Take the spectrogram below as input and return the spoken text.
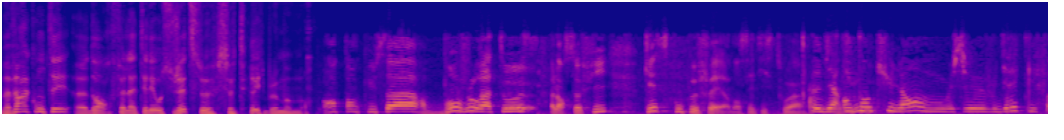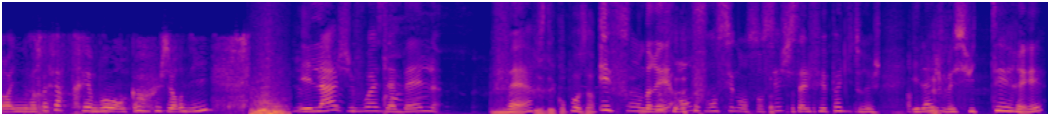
m'avait raconté euh, dans Refait la télé au sujet de ce terrible moment en tant qu'hussard. Bonjour à tous. Alors Sophie, qu'est-ce qu'on peut faire dans cette histoire? Eh bien, en tant qu'hulant, je vous dirais qu'il ne va pas faire très beau encore aujourd'hui. Et là, je vois Isabelle vert. Il se décompose, hein Effondré, enfoncé dans son siège, ça le fait pas du tout. Et là, je me suis terrée.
